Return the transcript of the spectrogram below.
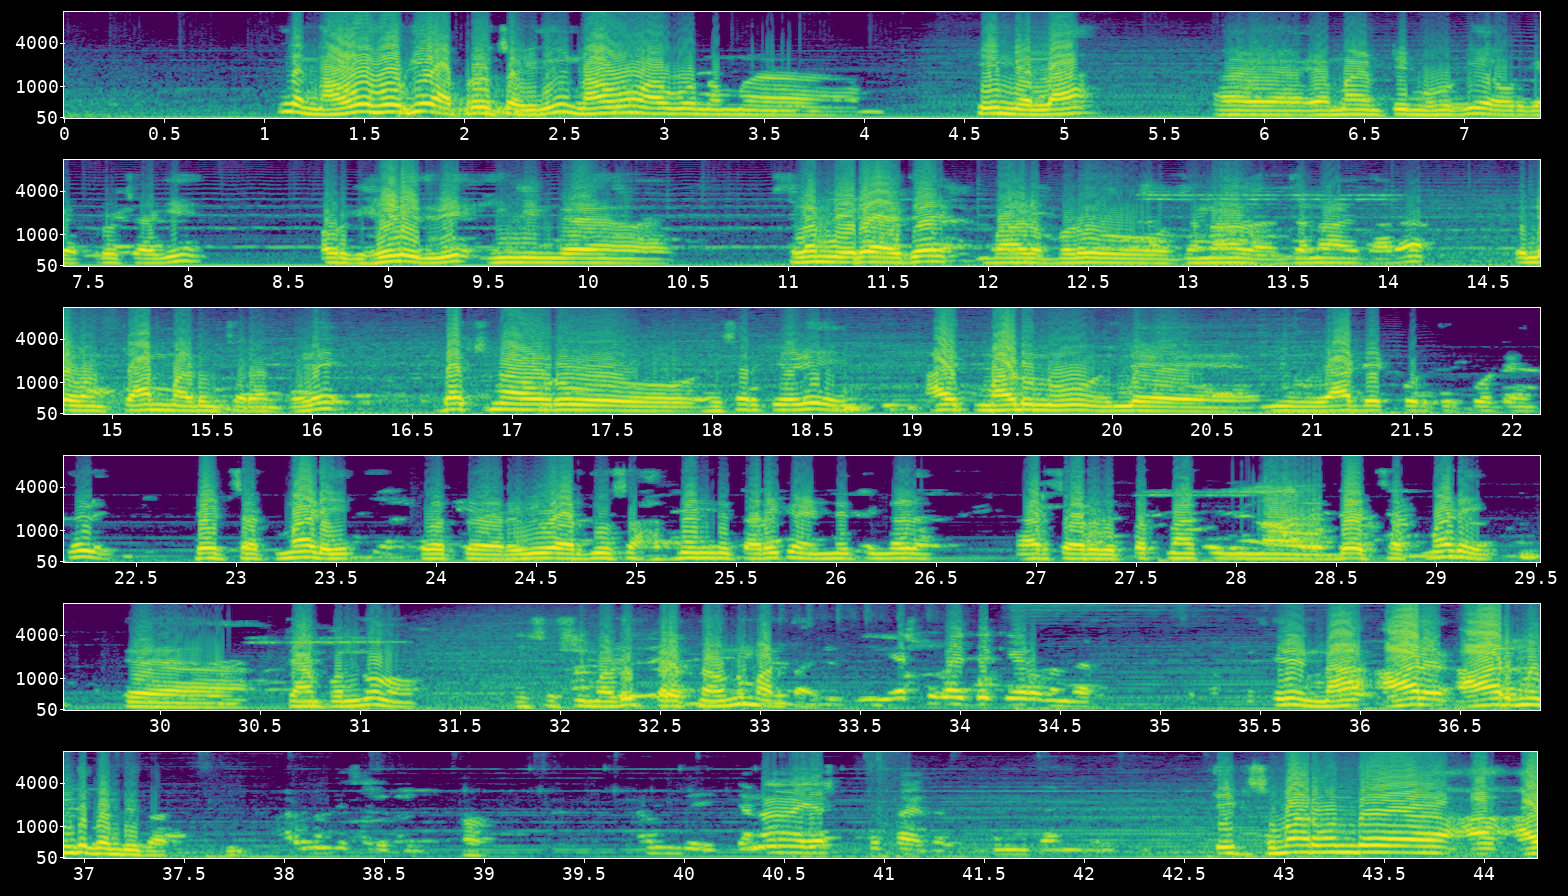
ಇಲ್ಲ ನಾವು ಹೋಗಿ ಅಪ್ರೋಚ್ ಆಗಿದ್ದೀವಿ ನಾವು ಹಾಗೂ ನಮ್ಮ ಟೀಮ್ ಎಲ್ಲ ಎಮ್ ಐ ಎಮ್ ಟೀಮ್ ಹೋಗಿ ಅವ್ರಿಗೆ ಅಪ್ರೋಚ್ ಆಗಿ ಅವ್ರಿಗೆ ಹೇಳಿದ್ವಿ ಹಿಂಗ ಹಿಂಗ ಸ್ಲಮ್ ಏರಿಯಾ ಇದೆ ಭಾಳ ಬಡ ಜನ ಜನ ಇದ್ದಾರೆ ಇಲ್ಲೇ ಒಂದು ಕ್ಯಾಂಪ್ ಮಾಡೋಣ ಸರ್ ಅಂತೇಳಿ ದಕ್ಷಿಣ ಅವರು ಹೆಸರು ಕೇಳಿ ಆಯ್ತು ಮಾಡುನು ಇಲ್ಲೇ ನೀವು ಯಾವ ಡೇಟ್ ಕೊಡ್ತೀರಿ ಅಂತ ಅಂತೇಳಿ ಡೇಟ್ ಸೆಟ್ ಮಾಡಿ ಇವತ್ತು ರವಿವಾರ ದಿವಸ ಹದಿನೆಂಟನೇ ತಾರೀಕು ಎಂಟನೇ ತಿಂಗಳ ಎರಡ್ ಸಾವಿರದ ಇಪ್ಪತ್ನಾಲ್ಕು ಡೇಟ್ ಸೆಟ್ ಮಾಡಿ ಕ್ಯಾಂಪ್ ಅನ್ನು ಯಶಸ್ವಿ ಮಾಡುವ ಪ್ರಯತ್ನವನ್ನು ಮಾಡ್ತಾ ಇದ್ದೀವಿ ಎಷ್ಟು ವೈದ್ಯಕೀಯರು ಬಂದಾರೆ ಆರ್ ಆರು ಮಂದಿ ಬಂದಿದ್ದಾರೆ ಆರು ಮಂದಿ ಜನ ಎಷ್ಟು ಬರ್ತಾ ಇದ್ದಾರೆ ಈಗ ಸುಮಾರು ಒಂದು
